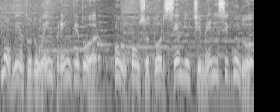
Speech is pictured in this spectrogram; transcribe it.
Momento do Empreendedor, com o consultor Sênio Timene II.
